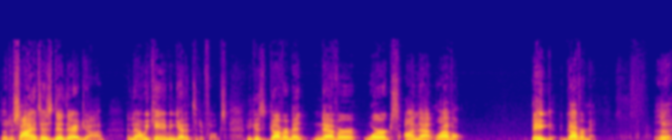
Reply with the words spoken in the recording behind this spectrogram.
So the scientists did their job, and now we can't even get it to the folks because government never works on that level. Big government. Ugh.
